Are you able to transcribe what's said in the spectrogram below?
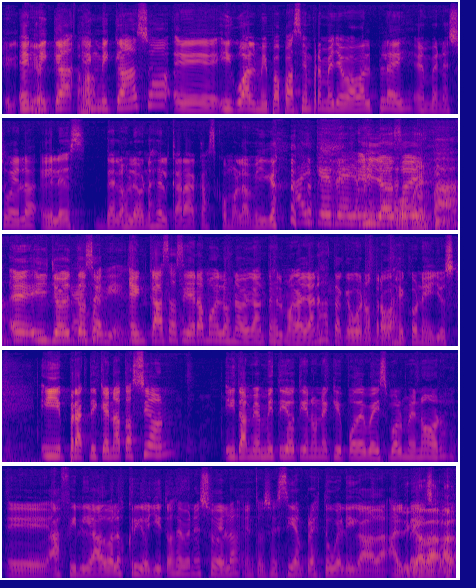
En mi, ca- Ajá. en mi caso, eh, igual, mi papá siempre me llevaba al play en Venezuela. Él es de los Leones del Caracas, como la amiga. Ay, qué bello. y yo soy, eh, y yo entonces bien. en casa sí éramos de los navegantes del Magallanes hasta que bueno trabajé con ellos y practiqué natación y también mi tío tiene un equipo de béisbol menor eh, afiliado a los criollitos de Venezuela entonces siempre estuve ligada al ligada béisbol. al,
